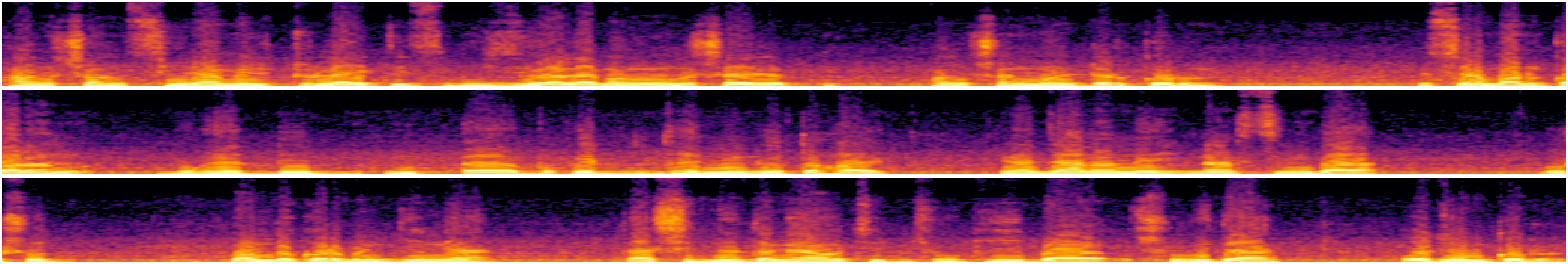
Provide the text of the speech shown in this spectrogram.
ফাংশন সিরাম ইলেকট্রোলাইটিস ভিজুয়াল এবং অনুসারে ফাংশন মনিটর করুন। স্তনপান করান, বুকের দুধ বুকের দুধে নির্গত হয় কিনা জানা নেই। নার্সিং বা ওষুধ বন্ধ করবেন কি না তার সিদ্ধান্ত নেওয়া উচিত। ঝুঁকি বা সুবিধা ওজন করুন।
